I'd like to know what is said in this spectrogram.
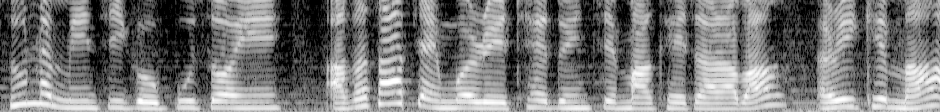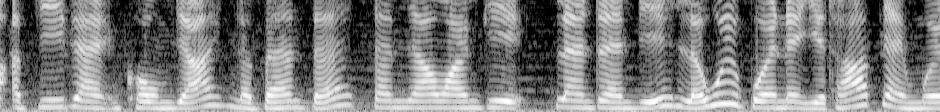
ဇုနမင်းကြီးကိုပူဇော်ရင်းအားကစားပြိုင်ပွဲတွေထည့်သွင်းကျင်းပခဲ့ကြတာပါ။အဲဒီခေတ်မှာအပြေးပြိုင်အခုံပြိုင်နဘန်းသက်တံမြဝိုင်းပြည့်လှန်တန်ပြည့်လက်ဝဲပွဲနဲ့ယထာပြိုင်ပွဲ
